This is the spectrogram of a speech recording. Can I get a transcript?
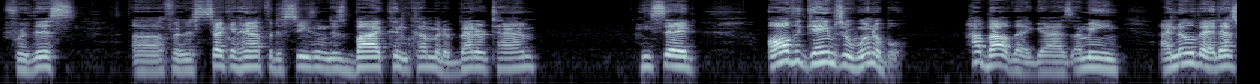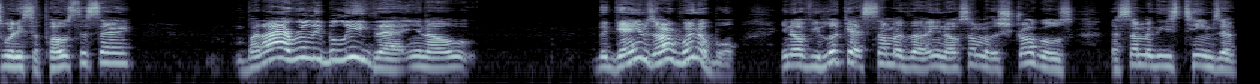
for this uh, for the second half of the season, this bye couldn't come at a better time. He said, "All the games are winnable." How about that, guys? I mean, I know that that's what he's supposed to say, but I really believe that you know the games are winnable. You know, if you look at some of the you know some of the struggles that some of these teams have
